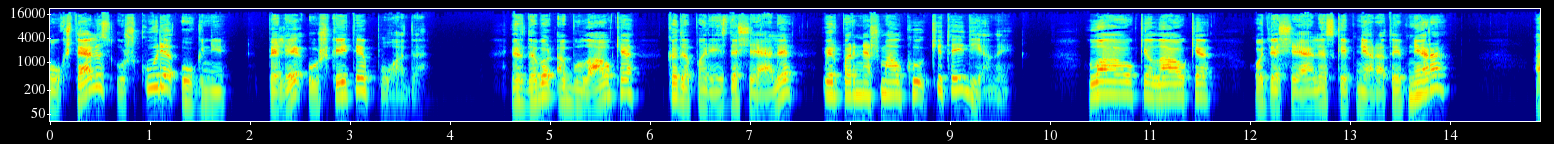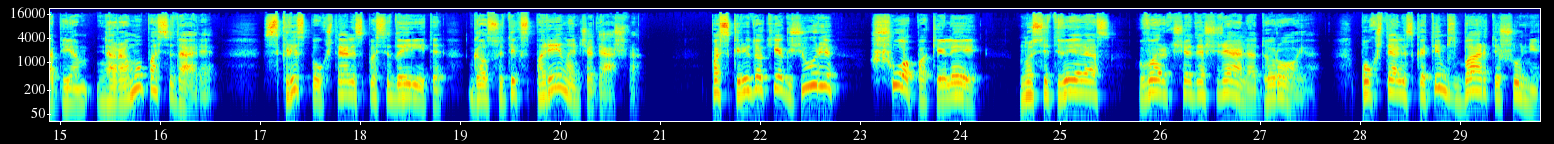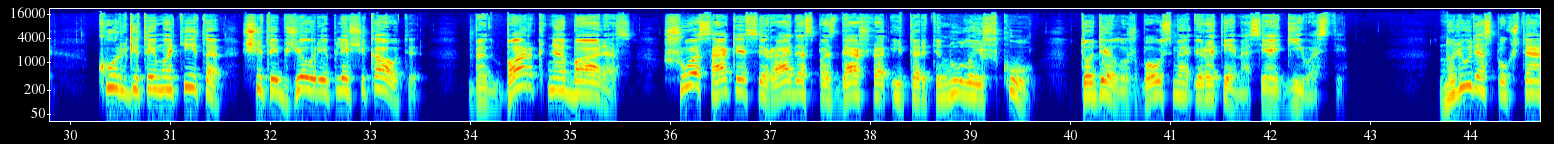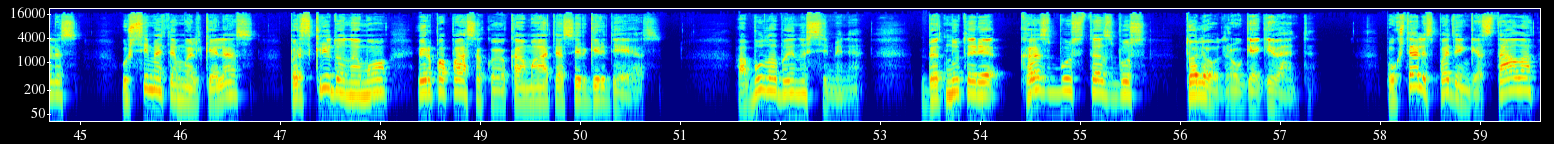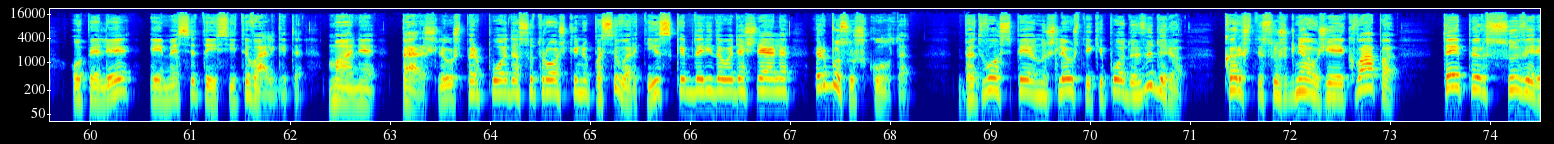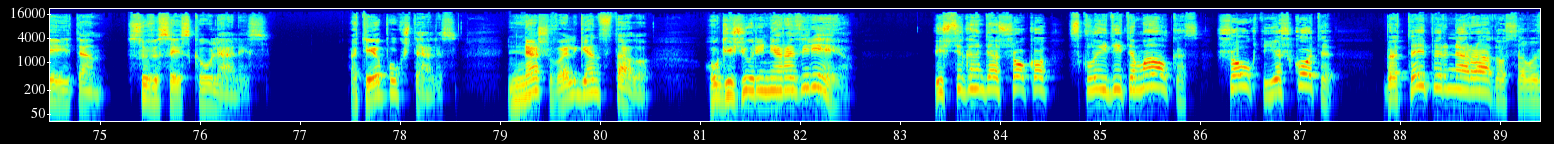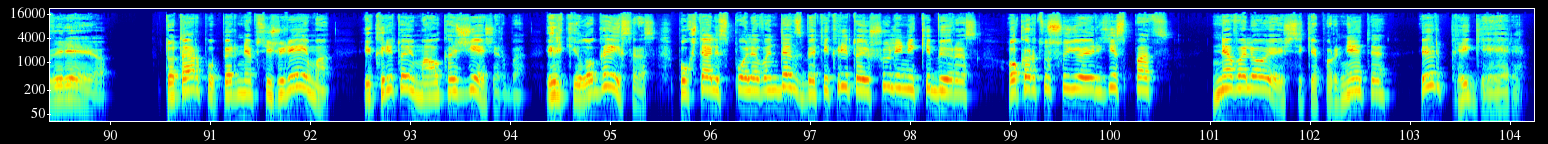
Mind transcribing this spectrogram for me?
Paukštelis užkūrė ugnį, pelė užkaitė puodą. Ir dabar abu laukia, kada pareis dešrelė ir parneš malkų kitai dienai. Laukia, laukia, o dešrelės kaip nėra, taip nėra. Abiem neramu pasidarė. Skris paukštelis pasidairyti, gal sutiks pareinančią dešrą. Paskrido kiek žiūri, šuo pakeliai, nusitvėręs vargšę dešrelę doroja. Paukštelis katims barti šunį, kurgi tai matyta šitaip žiauriai plėšikauti. Bet bark nebaręs, šuo sakėsi radęs pas dešrą įtartinų laiškų, todėl už bausmę ir atėmęs jai gyvasti. Nuliūdęs paukštelis užsimetė malkeles, parskrido namo ir papasakojo, ką matęs ir girdėjęs. Abu labai nusiminė, bet nutarė, kas bus, tas bus toliau drauge gyventi. Paukštelis padengė stalą, o pelė ėmėsi taisyti valgyti. Manė, peršliauž per puodą su troškiniu, pasivartys, kaip darydavo dešrelę, ir bus užkulta. Bet vos spėjo nušliaužti iki puodo vidurio, karštis užgniaužė į kvapą, taip ir suvirė į ten su visais kauleliais. Atėjo paukštelis, neš valgį ant stalo, ogi žiūri nėra virėjo. Išsigandęs šoko sklaidyti malkas, šaukti, ieškoti, bet taip ir nerado savo vyrėjo. Tuo tarpu per neapsižiūrėjimą įkrito į malkas žiežirbą ir kilo gaisras. Paukštelis puolė vandens, bet įkrito į šulinį kibiras, o kartu su juo ir jis pats nevaliojo išsikepurnėti ir prigėrė.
